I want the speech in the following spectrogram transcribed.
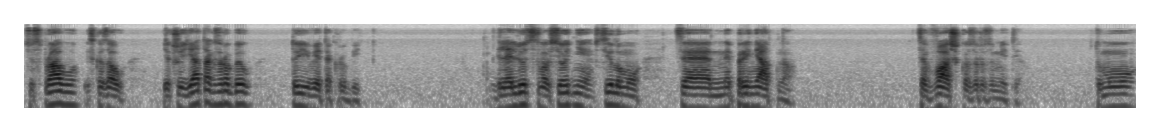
цю справу і сказав: якщо я так зробив, то і ви так робіть. Для людства сьогодні в цілому це неприйнятно. Це важко зрозуміти. Тому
